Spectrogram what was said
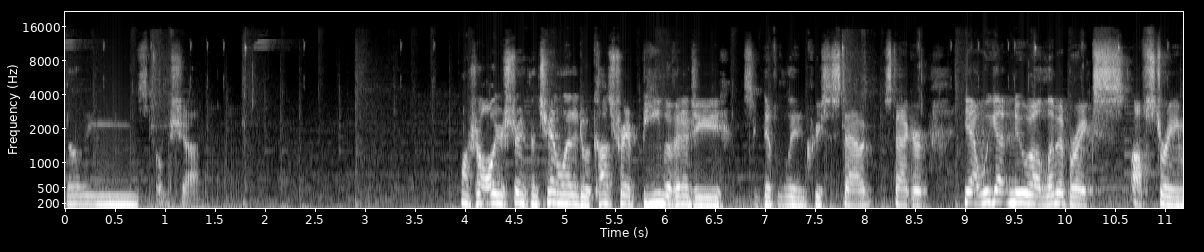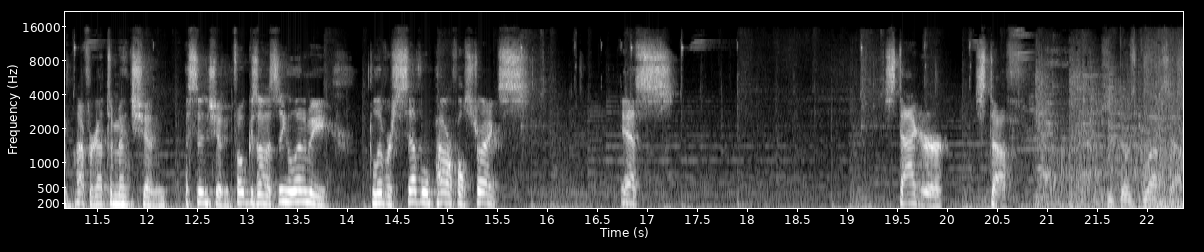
Abilities, focus shot. Marshal all your strength and channel it into a concentrated beam of energy, significantly increases stag- stagger. Yeah, we got new uh, limit breaks off stream. I forgot to mention. Ascension. Focus on a single enemy. Deliver several powerful strikes. Yes. Stagger stuff. Keep those gloves up.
